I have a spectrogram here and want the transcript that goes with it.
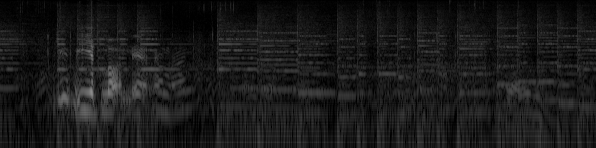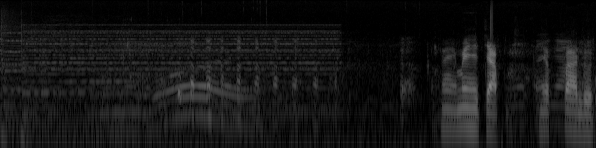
ๆนี่เอียดเลาะแล้วนั่น ไม่ไม่ให้จับอย่าปลาหลุด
